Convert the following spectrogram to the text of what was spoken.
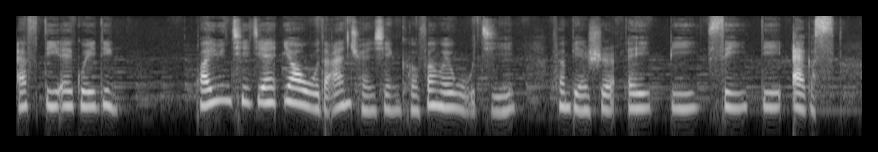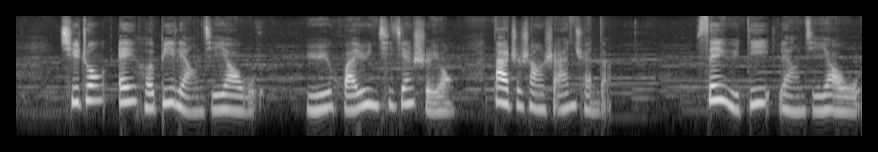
（FDA） 规定，怀孕期间药物的安全性可分为五级，分别是 A、B、C、D、X，其中 A 和 B 两级药物于怀孕期间使用，大致上是安全的。C 与 D 两级药物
